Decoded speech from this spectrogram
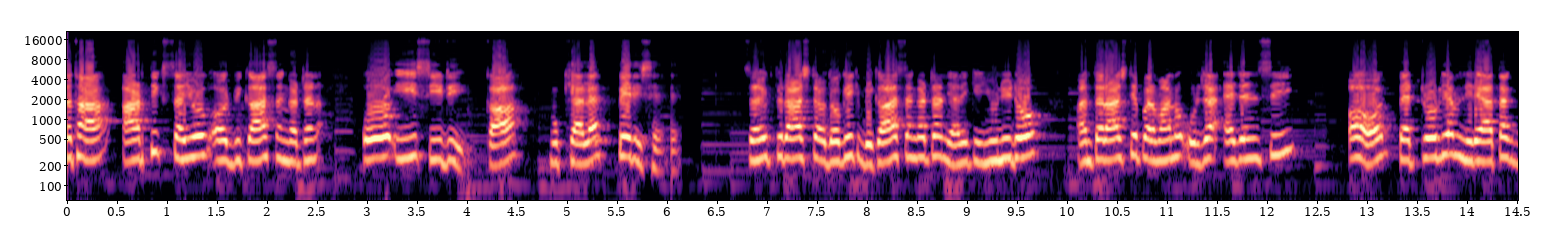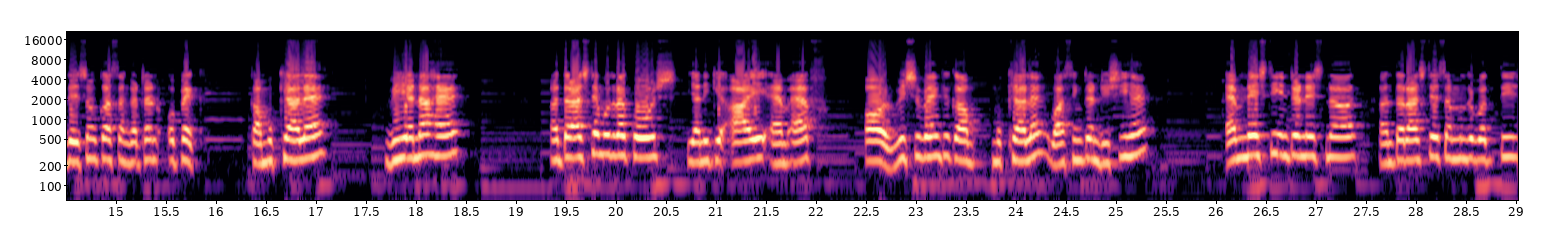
तथा आर्थिक सहयोग और विकास संगठन ओ का मुख्यालय पेरिस है। संयुक्त राष्ट्र औद्योगिक विकास संगठन, यानी कि यूनिडो अंतर्राष्ट्रीय परमाणु ऊर्जा एजेंसी और पेट्रोलियम निर्यातक देशों का संगठन ओपेक का मुख्यालय वियना है। अंतर्राष्ट्रीय मुद्रा कोष, यानी कि आईएमएफ और विश्व बैंक का मुख्यालय वाशिंगटन डीसी है। एमनेस्टी इंटरनेशनल अंतर्राष्ट्रीय समुद्रवर्ती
